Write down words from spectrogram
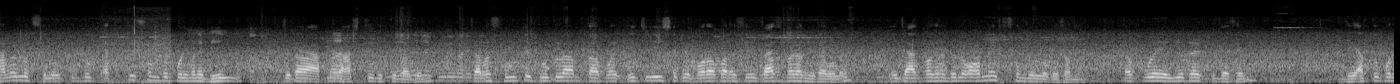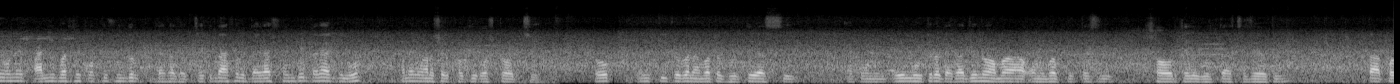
ভালো লোক ছিল, কিন্তু এত সুন্দর পরিমাণে ভিউ যেটা আপনারা আসতেই দেখতে পাবেন আমরা শুরুতে ঢুকলাম, তারপর এই যে এই সেটে বরাবর সেই গাছ বাগান যেটা বলে এই গাছ বাগানে ঢুকলে অনেক সুন্দর লোকেশন তার পুরো এরিয়াটা একটু দেখেন, যে এত পরিমাণে পানি বাড়ছে, কত সুন্দর দেখা যাচ্ছে, কিন্তু আসলে দেখা, সুন্দর দেখাগুলো অনেক মানুষের ক্ষতি কষ্ট হচ্ছে। তো কী করবেন, আমরা তো ঘুরতে আসছি এখন এই মুহূর্তটা দেখার জন্য আমরা অনুভব করতেছি, শহর থেকে ঘুরতে আসছি যেহেতু। তারপর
